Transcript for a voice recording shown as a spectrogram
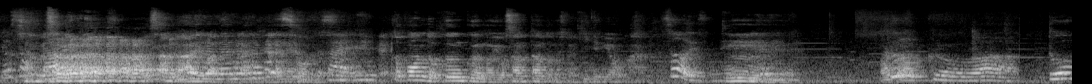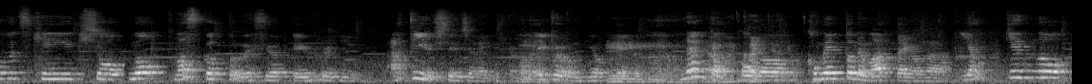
予算 予が算があればって感じだね。そうですはい。と今度くんくんの予算担当の人に聞いてみよう。かそうですね、うん。くんくんは動物検疫所のマスコットですよっていうふうにアピールしてるじゃないですか、このエプロンによって、うん。なんかこのコメントでもあったような薬研の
